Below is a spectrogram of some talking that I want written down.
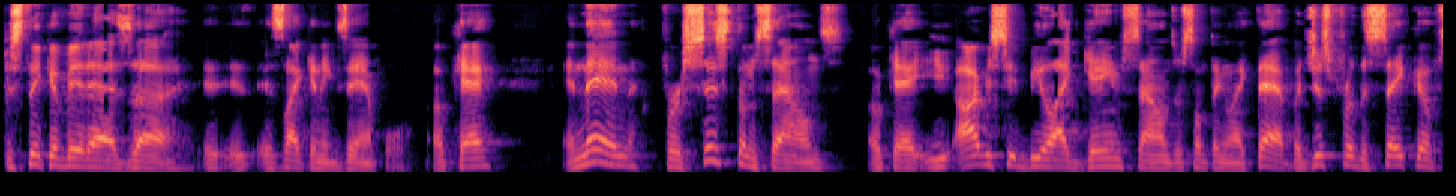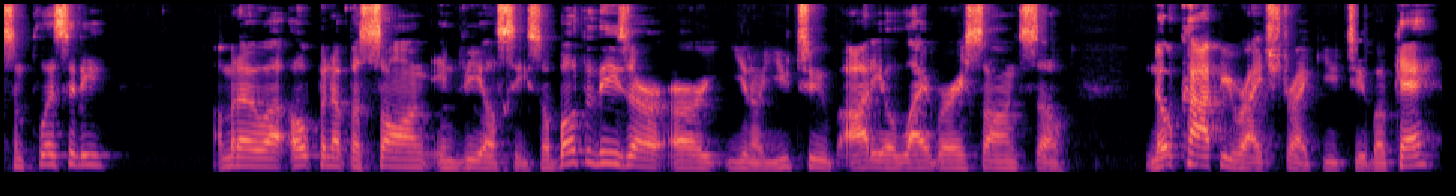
just think of it as uh, it's like an example, okay? And then for system sounds, okay, you obviously be like game sounds or something like that. But just for the sake of simplicity, I'm going to uh, open up a song in VLC. So both of these are, are, you know, YouTube audio library songs. So no copyright strike, YouTube. Okay,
